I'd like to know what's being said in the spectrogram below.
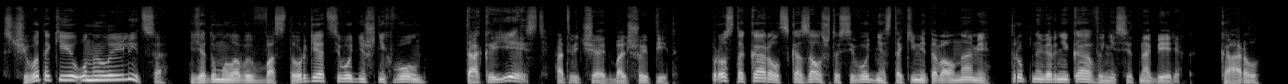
«С чего такие унылые лица? Я думала, вы в восторге от сегодняшних волн». «Так и есть», — отвечает Большой Пит. «Просто Карл сказал, что сегодня с такими-то волнами труп наверняка вынесет на берег. Карл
